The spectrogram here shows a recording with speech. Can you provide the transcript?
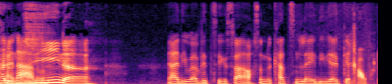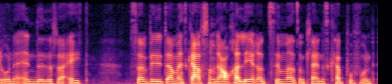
Hallo. Gina. Ja, die war witzig. Es war auch so eine Katzenlady, die hat geraucht ohne Ende. Das war echt, das war wild. Damals gab es so ein Raucherlehrerzimmer, so ein kleines Kapuff und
